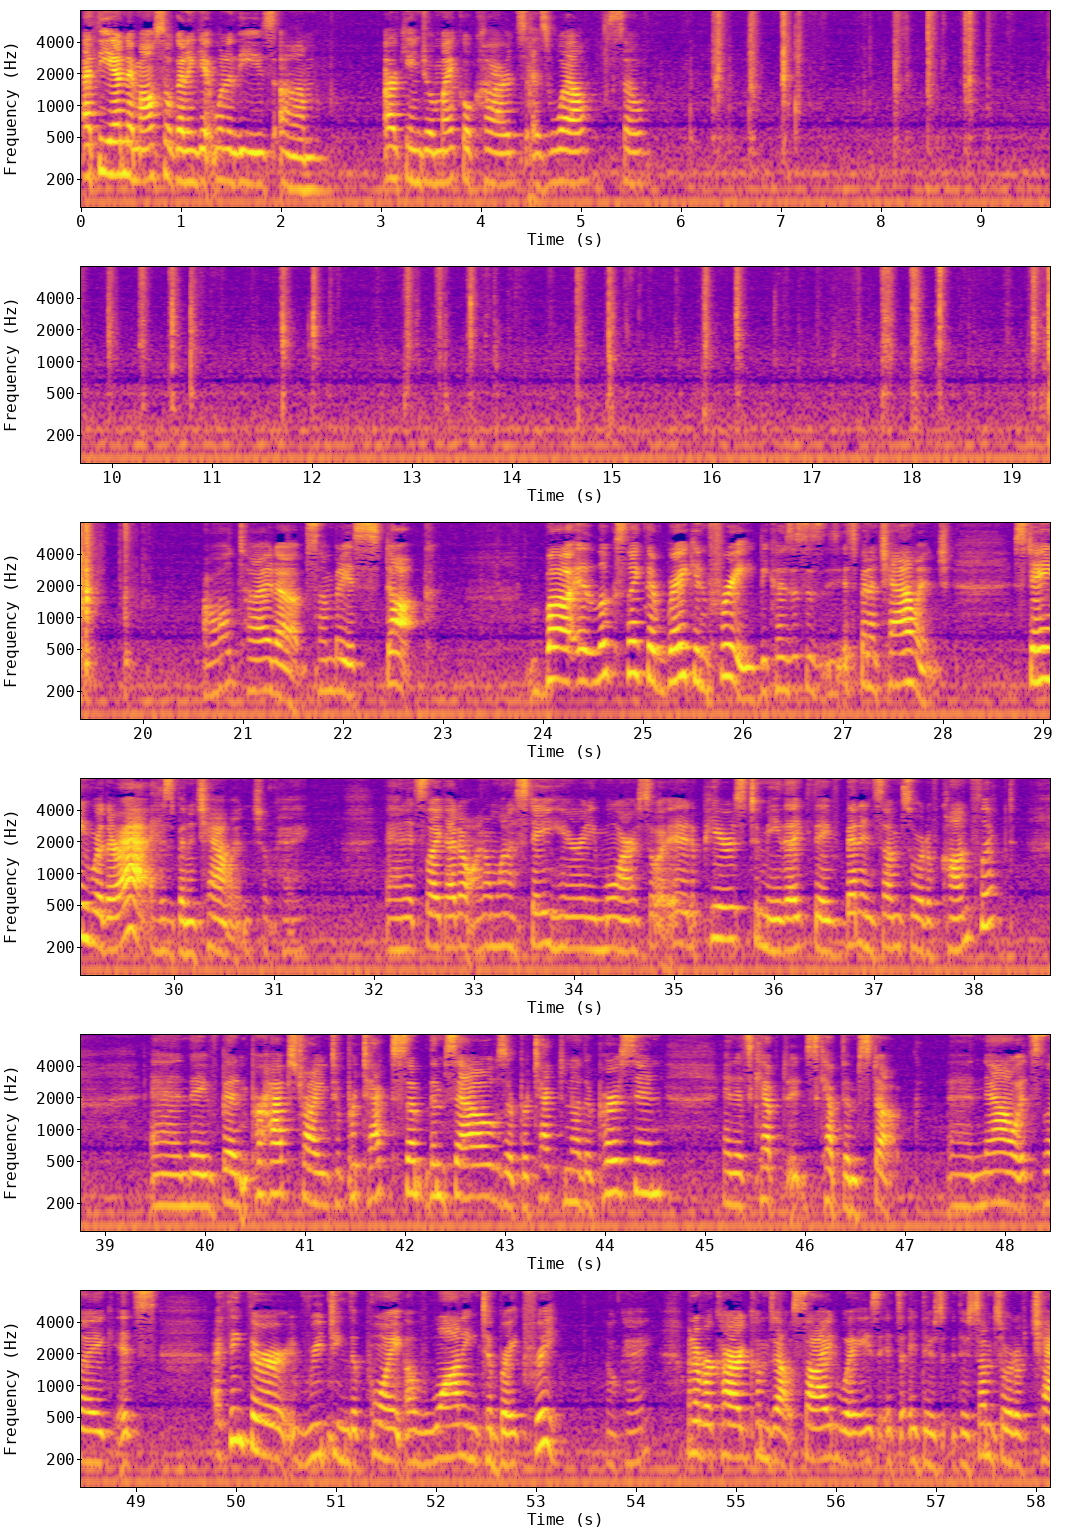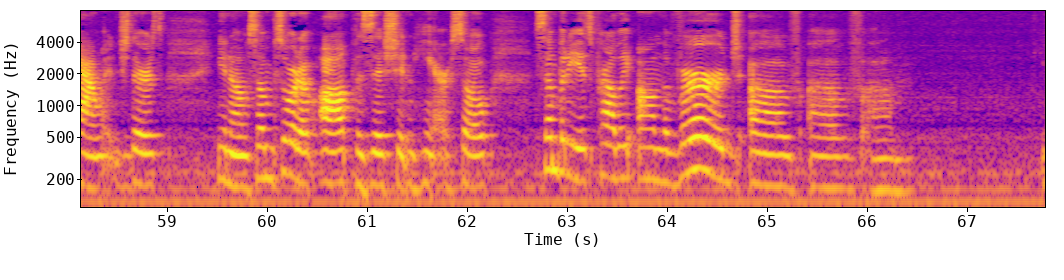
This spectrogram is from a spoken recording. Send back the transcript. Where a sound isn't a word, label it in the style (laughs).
At the end, I'm also going to get one of these um, Archangel Michael cards as well. So all tied up. Somebody is stuck. But it looks like they're breaking free because this is it's been a challenge. Staying where they're at has been a challenge, okay? And it's like I don't I don't want to stay here anymore. So it appears to me that they've been in some sort of conflict and they've been perhaps trying to protect some, themselves or protect another person and it's kept it's kept them stuck. And now it's like it's I think they're reaching the point of wanting to break free. Okay, whenever a card comes out sideways, it's it, there's there's some sort of challenge. There's you know some sort of opposition here. So somebody is probably on the verge of of um,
